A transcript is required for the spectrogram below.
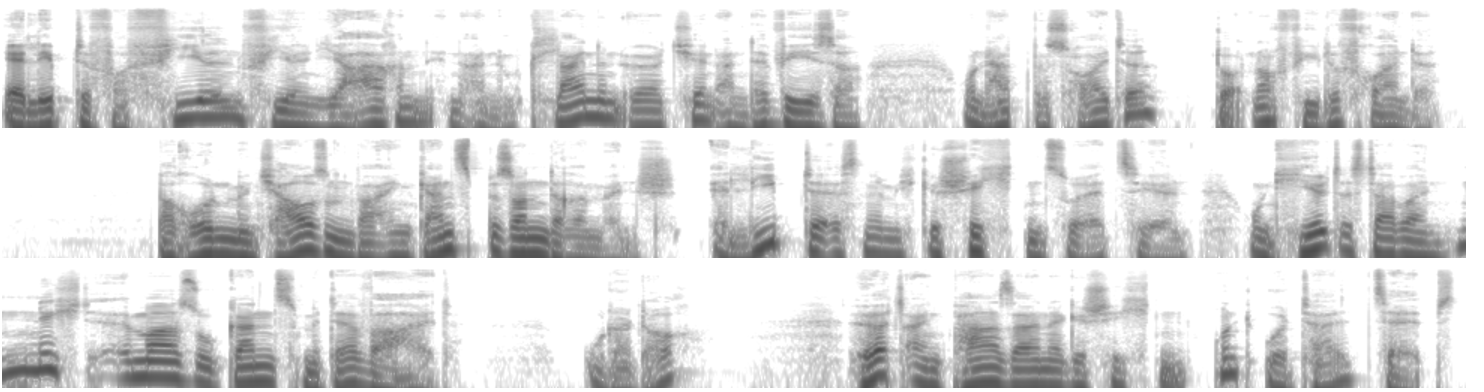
Er lebte vor vielen, vielen Jahren in einem kleinen Örtchen an der Weser und hat bis heute dort noch viele Freunde. Baron Münchhausen war ein ganz besonderer Mensch. Er liebte es nämlich, Geschichten zu erzählen und hielt es dabei nicht immer so ganz mit der Wahrheit. Oder doch? Hört ein paar seiner Geschichten und urteilt selbst.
